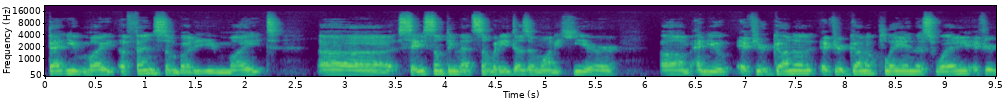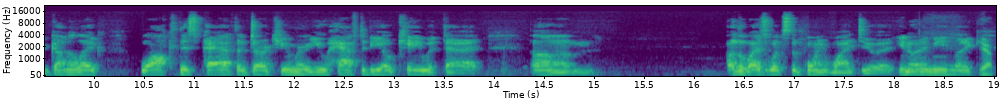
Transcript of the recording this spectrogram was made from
that you might offend somebody, you might uh, say something that somebody doesn't want to hear, um, and you if you're gonna if you're gonna play in this way, if you're gonna like walk this path of dark humor, you have to be okay with that. Um, otherwise what's the point why do it you know what i mean like Yep.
